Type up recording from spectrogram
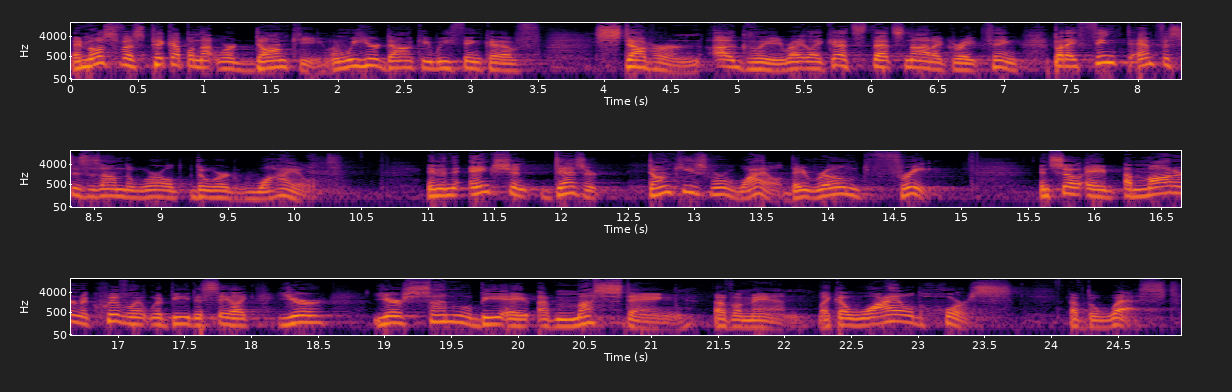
And most of us pick up on that word donkey. When we hear donkey, we think of stubborn, ugly, right? Like that's, that's not a great thing. But I think the emphasis is on the, world, the word wild. And in the ancient desert, donkeys were wild, they roamed free. And so a, a modern equivalent would be to say, like, your, your son will be a, a Mustang of a man, like a wild horse of the West.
